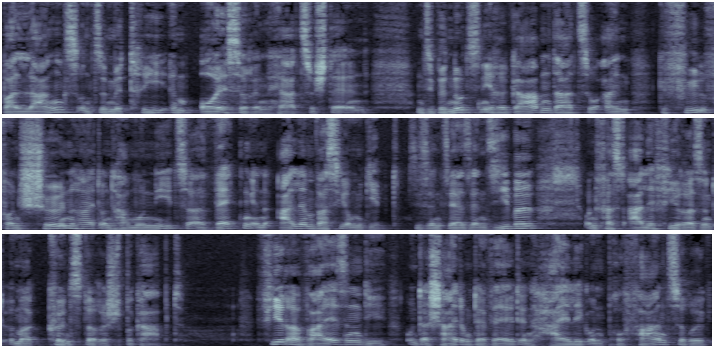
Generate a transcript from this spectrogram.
Balance und Symmetrie im Äußeren herzustellen. Und sie benutzen ihre Gaben dazu, ein Gefühl von Schönheit und Harmonie zu erwecken in allem, was sie umgibt. Sie sind sehr sensibel und fast alle Vierer sind immer künstlerisch begabt. Vierer weisen die Unterscheidung der Welt in heilig und profan zurück.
